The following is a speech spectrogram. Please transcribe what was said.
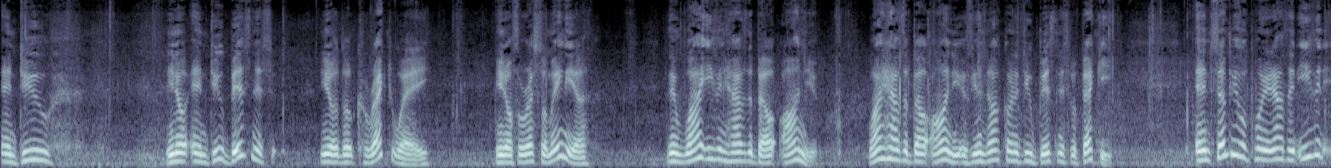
and do, you know, and do business you know, the correct way, you know, for WrestleMania, then why even have the belt on you? Why have the belt on you if you're not going to do business with Becky? And some people pointed out that even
